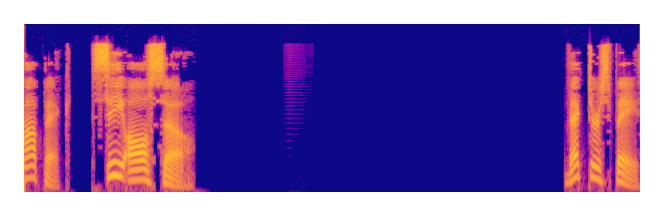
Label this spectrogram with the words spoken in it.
Topic. See also Vector space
